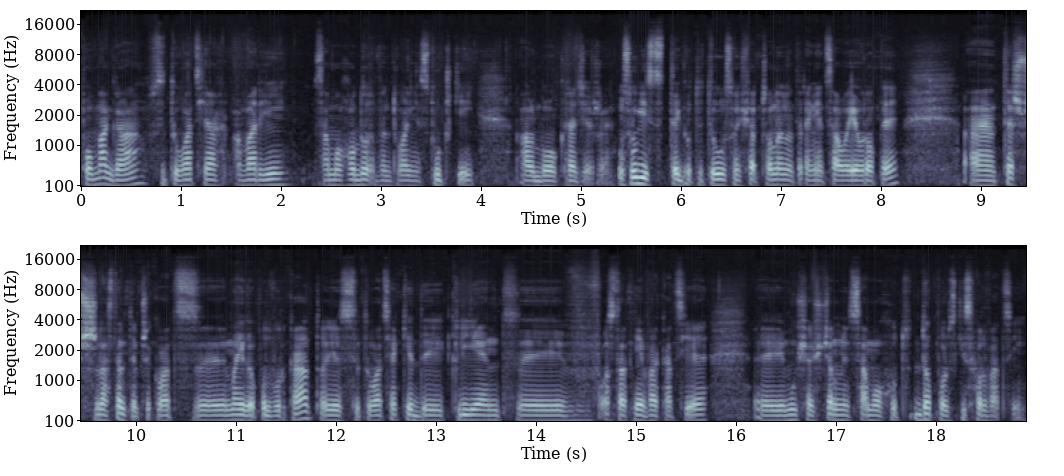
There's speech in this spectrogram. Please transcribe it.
pomaga w sytuacjach awarii samochodu, ewentualnie stłuczki albo kradzieży. Usługi z tego tytułu są świadczone na terenie całej Europy. E, Też następny przykład z mojego podwórka to jest sytuacja, kiedy klient y, w ostatnie wakacje musiał ściągnąć samochód do Polski z Chorwacji.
